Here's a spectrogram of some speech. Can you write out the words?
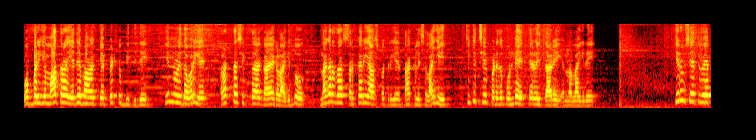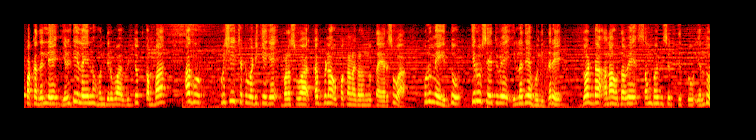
ಒಬ್ಬರಿಗೆ ಮಾತ್ರ ಎದೆ ಭಾಗಕ್ಕೆ ಪೆಟ್ಟು ಬಿದ್ದಿದೆ. ಇನ್ನುಳಿದವರಿಗೆ ರಕ್ತಸಿಕ್ತ ಗಾಯಗಳಾಗಿದ್ದು ನಗರದ ಸರ್ಕಾರಿ ಆಸ್ಪತ್ರೆಗೆ ದಾಖಲಿಸಲಾಗಿ ಚಿಕಿತ್ಸೆ ಪಡೆದುಕೊಂಡೇ ತೆರಳಿದ್ದಾರೆ ಎನ್ನಲಾಗಿದೆ. ಕಿರು ಸೇತುವೆ ಪಕ್ಕದಲ್ಲೇ ಎಲ್ಟಿ ಲೈನ್ ಹೊಂದಿರುವ ವಿದ್ಯುತ್ ಕಂಬ ಹಾಗೂ ಕೃಷಿ ಚಟುವಟಿಕೆಗೆ ಬಳಸುವ ಕಬ್ಬಿಣ ಉಪಕರಣಗಳನ್ನು ತಯಾರಿಸುವ ಕುಲುಮೆ ಇದ್ದು, ಕಿರು ಸೇತುವೆ ಇಲ್ಲದೇ ಹೋಗಿದ್ದರೆ ದೊಡ್ಡ ಅನಾಹುತವೇ ಸಂಭವಿಸುತ್ತಿತ್ತು ಎಂದು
